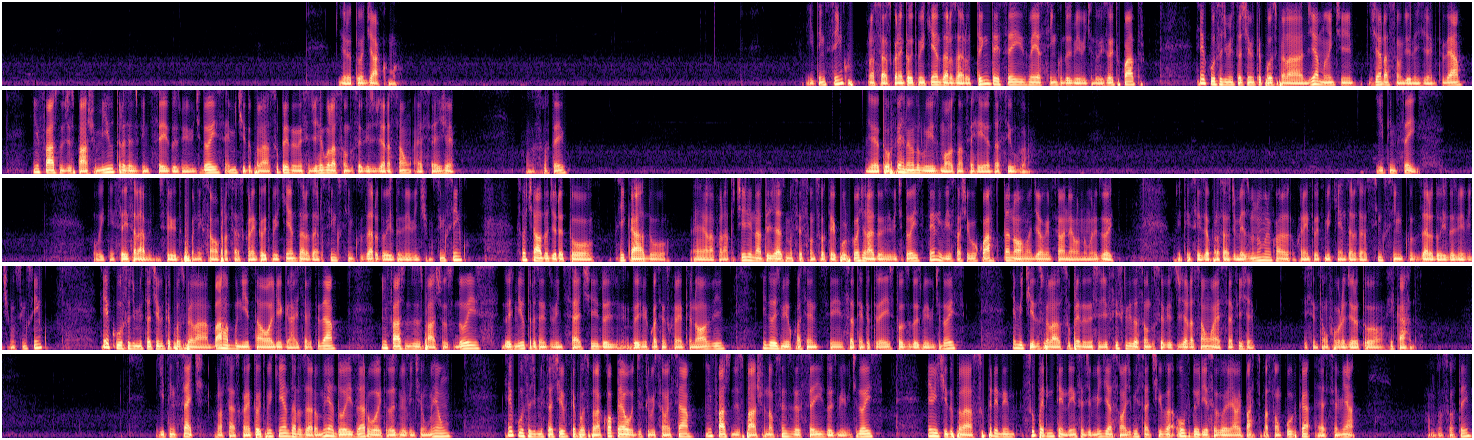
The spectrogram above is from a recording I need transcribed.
Diretor Giacomo. Item 5, processo 48.500.003665.2022.84. Recurso administrativo interposto pela Diamante Geração de Energia LTDA, em face do despacho 1326-2022, emitido pela Superintendência de Regulação do Serviço de Geração, SRG. Vamos ao sorteio. Diretor Fernando Luiz Mosna Ferreira da Silva. Item 6. O item 6 será distribuído por conexão ao processo 48.500.005502.2021.55, sorteado ao diretor Ricardo é, Lavorato Tille na 30 sessão de sorteio público ordinário de 2022, tendo em vista o artigo 4 da norma de organização anel número 18. O item 6 é o processo de mesmo número, 48.500.005502.2021.55. Recurso administrativo interposto pela Barra Bonita Óleo e Gás LTDA, em face dos despachos 2, 2.327, 2.449 e 2.473, todos 2022, emitidos pela Superintendência de Fiscalização do Serviço de Geração, SFG. Esse, então, foi o diretor Ricardo. Item 7, processo 48.500.006208.2021.61. Recurso administrativo interposto pela Copel Distribuição S.A. em face do despacho 916-2022, emitido pela Superintendência de Mediação Administrativa, Ouvidoria Setorial e Participação Pública, SMA. Vamos ao sorteio.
